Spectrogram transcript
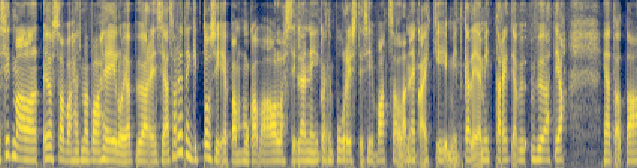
sitten mä aloin, jossain vaiheessa mä vaan heiluin ja pyörin siellä. Se oli jotenkin tosi epämukavaa olla sillä niin, että ne puristi siinä vatsalla ne kaikki mitkäli ja mittarit ja vyöt. Ja, ja tota,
